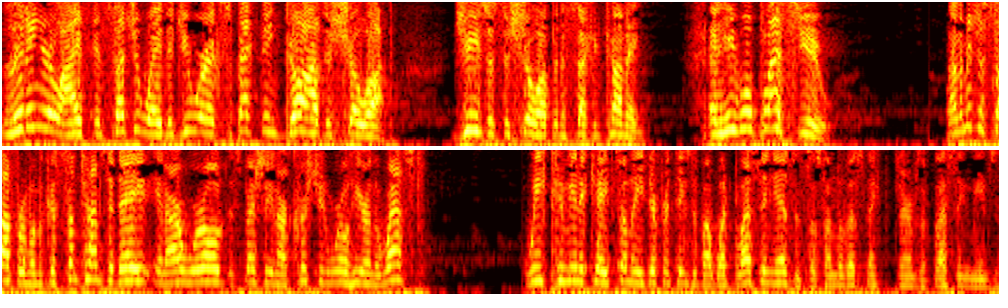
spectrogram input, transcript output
living your life in such a way that you were expecting God to show up. Jesus to show up in a second coming. And he will bless you. Now let me just stop for a moment because sometimes today in our world, especially in our Christian world here in the West, we communicate so many different things about what blessing is, and so some of us think in terms of blessing means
